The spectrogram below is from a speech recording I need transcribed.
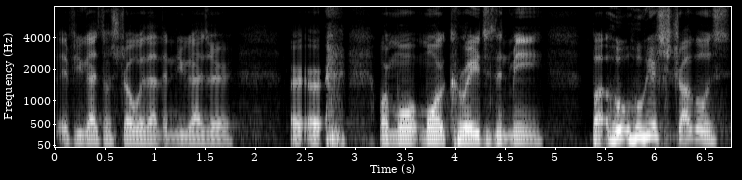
if you guys don't struggle with that, then you guys are, are, are or more more courageous than me. But who who here struggles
